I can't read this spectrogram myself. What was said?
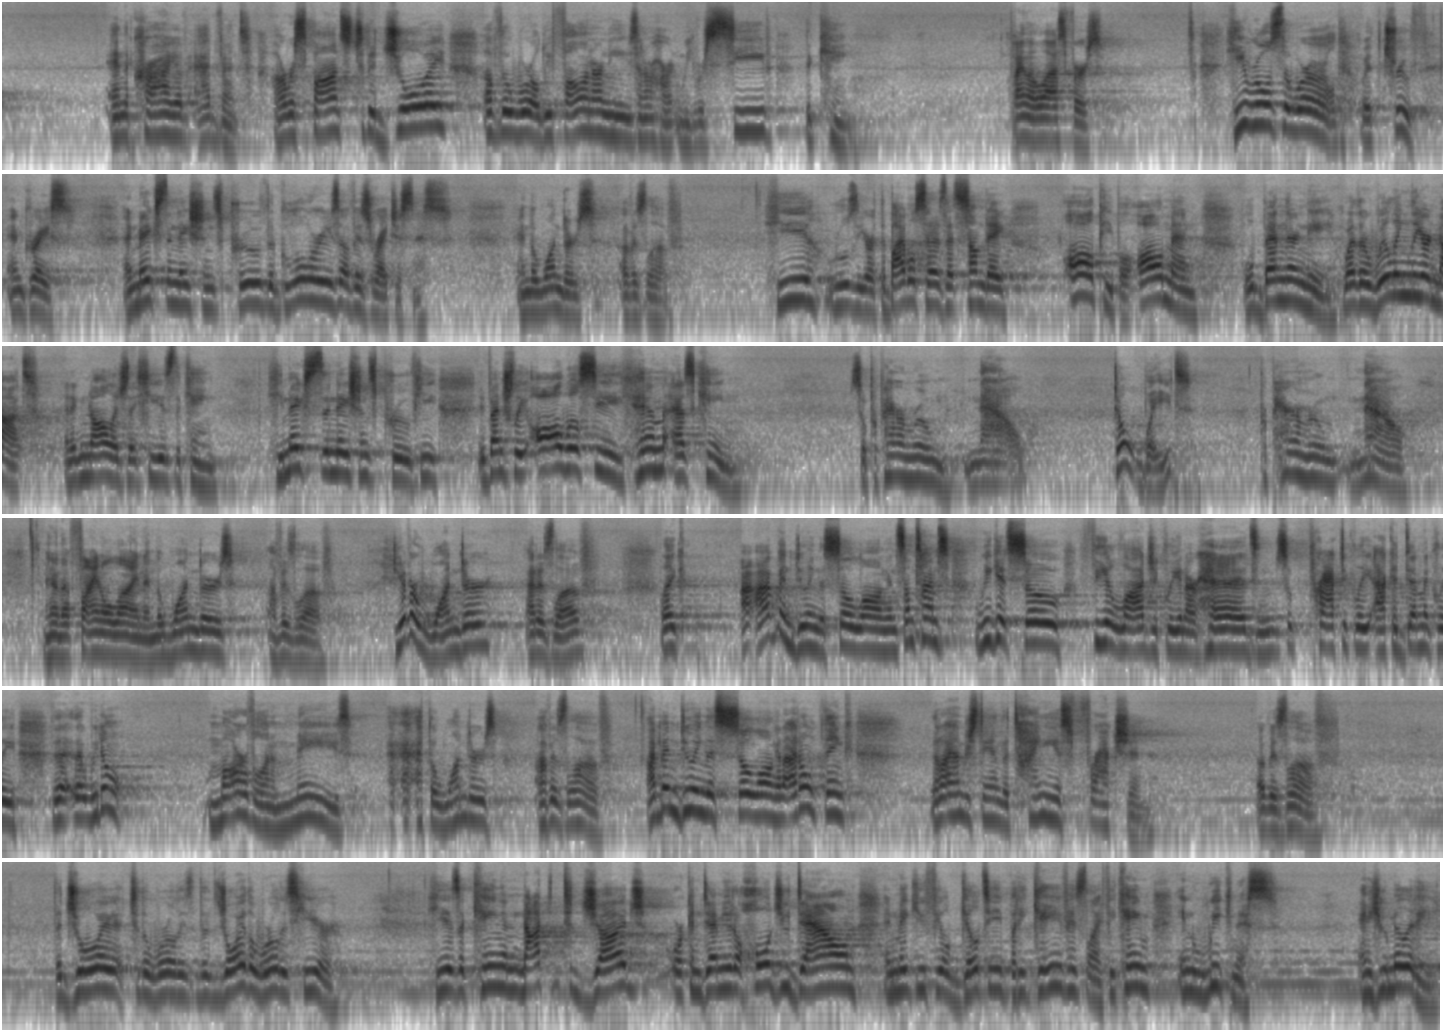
And the cry of Advent, our response to the joy of the world, we fall on our knees in our heart and we receive the King. Finally, the last verse. He rules the world with truth and grace and makes the nations prove the glories of his righteousness. And the wonders of his love. He rules the earth. The Bible says that someday all people, all men, will bend their knee, whether willingly or not, and acknowledge that he is the king. He makes the nations prove. He eventually all will see him as king. So prepare him room now. Don't wait. Prepare him room now. And that final line, and the wonders of his love. Do you ever wonder at his love? Like, I, have been doing this so long, and sometimes we get so theologically in our heads and so practically, academically, that, that we don't marvel and amaze at, at the wonders of his love. I've been doing this so long, and I don't think that I understand the tiniest fraction of his love. The joy to the world is the joy of the world is here. He is a king and not to judge or condemn you, to hold you down and make you feel guilty, but he gave his life. He came in weakness and humility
